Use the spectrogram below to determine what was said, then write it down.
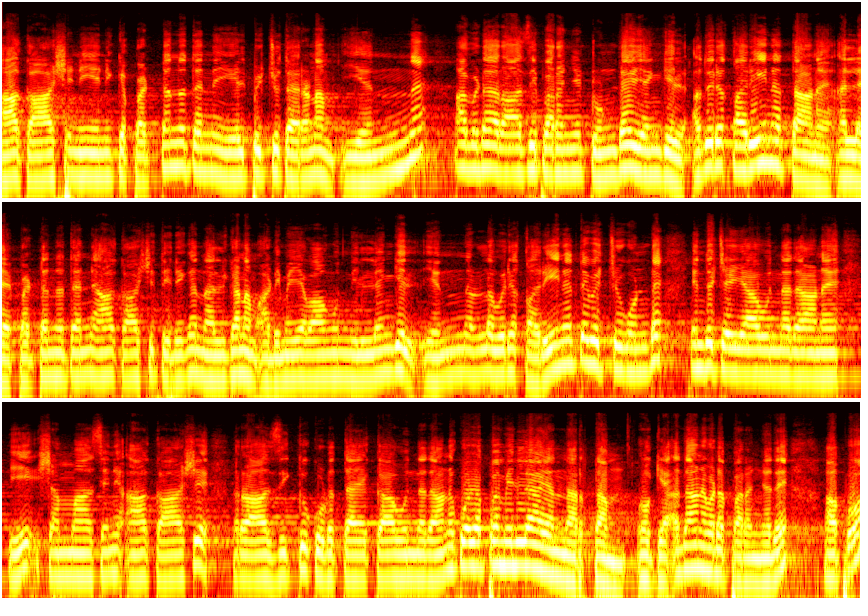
ആ കാശ് നീ എനിക്ക് പെട്ടെന്ന് തന്നെ ഏൽപ്പിച്ചു തരണം എന്ന് അവിടെ റാസി പറഞ്ഞിട്ടുണ്ട് എങ്കിൽ അതൊരു കരീനത്താണ് അല്ലെ? പെട്ടെന്ന് തന്നെ ആ കാശ് തിരികെ നൽകണം അടിമയെ വാങ്ങുന്നില്ലെങ്കിൽ എന്നുള്ള ഒരു കരീനത്തെ വെച്ചുകൊണ്ട് എന്തു ചെയ്യാവുന്നതാണ്? ഈ ഷമ്മാസിന് ആ കാശ് റാസിക്ക് കൊടുത്തയക്കാവുന്നതാണ്. കുഴപ്പമില്ല എന്നർത്ഥം. ഓക്കെ അതാണ് ഇവിടെ പറഞ്ഞത്. അപ്പോൾ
